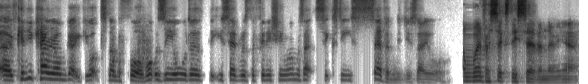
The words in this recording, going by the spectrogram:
uh, can you carry on? Go, you got to number four. What was the order that you said was the finishing one? Was that 67, did you say? Or I went for 67 there, yeah.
